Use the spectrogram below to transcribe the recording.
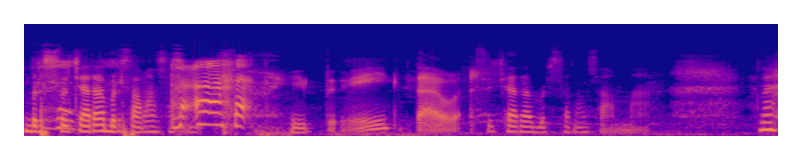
bersecara bersama-sama. Gitu eh kita secara bersama-sama. Nah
